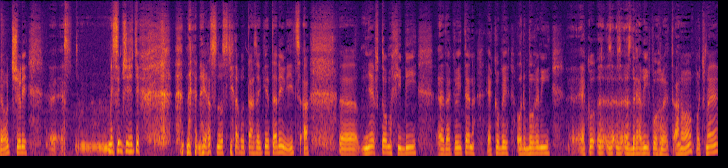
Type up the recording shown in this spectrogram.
Jo, čili eh, myslím si, že těch nejasností a otázek je tady víc a eh, mně v tom chybí eh, takový ten jakoby odborný jako zdravý pohled. Ano, pojďme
